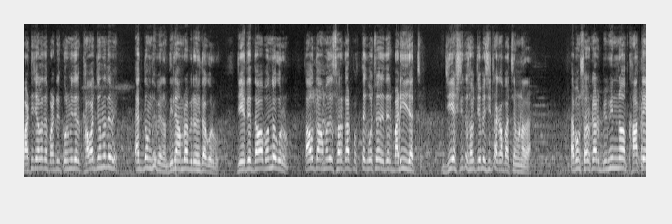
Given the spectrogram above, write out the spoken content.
পার্টি চালাতে পার্টির কর্মীদের খাওয়ার জন্য দেবে? একদম দেবে না, দিলে আমরা বিরোধিতা করব। যে এদের দেওয়া বন্ধ করুন, তাও তো আমাদের সরকার প্রত্যেক বছর এদের বাড়িয়ে যাচ্ছে। জিএসটিতে সবচেয়ে বেশি টাকা পাচ্ছেন ওনারা। এবং সরকার বিভিন্ন খাতে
